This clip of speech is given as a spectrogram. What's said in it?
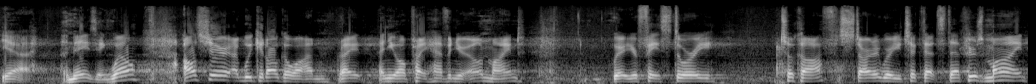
Yeah, amazing. Well, I'll share, we could all go on, right? And you all probably have in your own mind where your faith story took off, started, where you took that step. Here's mine.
